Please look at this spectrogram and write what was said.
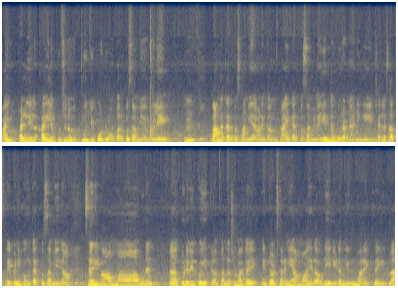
பை பள்ளியெல்லாம் கையில் பிடிச்சி நம்ம தூக்கி போட்டுருவோம் கருப்பசாமி அவர்களே. ம்? வாங்க கருப்பசாமியா வணக்கம். ஹாய் கருப்பசாமினா எந்த ஊர் அண்ணா? நீங்கள் என் சேனலை சப்ஸ்கிரைப் பண்ணிக்கோங்க கருப்பசாமினா சரிவா அம்மாவுடன் கூடவே போயிருக்கலாம். சந்தோஷமாக என்றால் சரணியா அம்மா ஏதாவது என்னிடம் இருந்து மறைக்கிறீங்களா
